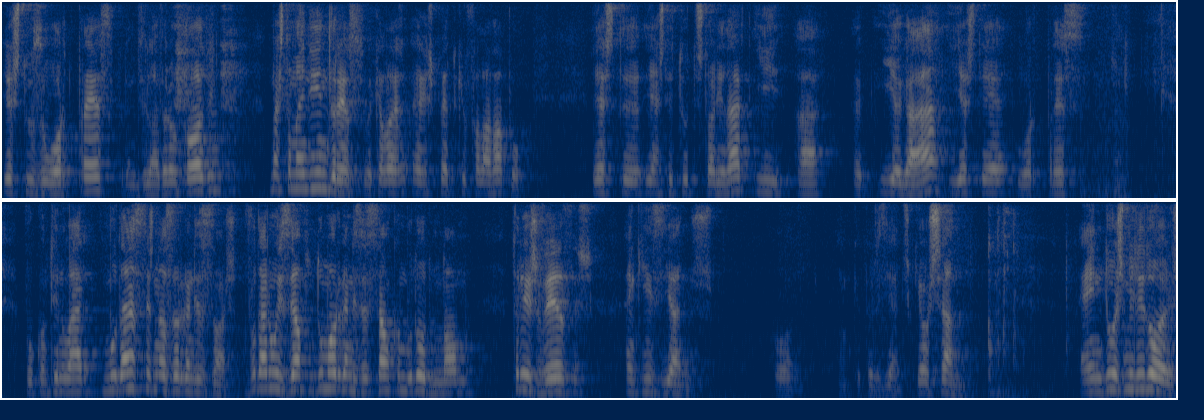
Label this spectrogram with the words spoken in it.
este usa o WordPress, podemos ir lá ver o código, mas também de endereço, aquele aspecto que eu falava há pouco. Este é o Instituto de História da Arte, IHA, e este é o WordPress. Vou continuar. Mudanças nas organizações. Vou dar um exemplo de uma organização que mudou de nome três vezes em 15 anos, ou em 14 anos, que é o CHAM. Em 2002,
